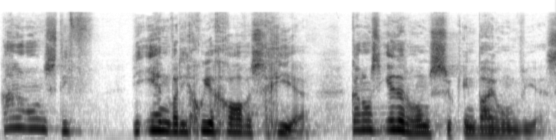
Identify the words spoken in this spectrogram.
Kan ons die die een wat die goeie gawes gee, kan ons eerder hom soek en by hom wees.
